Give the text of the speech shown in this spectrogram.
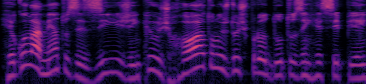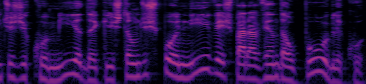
Regulamentos exigem que os rótulos dos produtos em recipientes de comida que estão disponíveis para venda ao público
